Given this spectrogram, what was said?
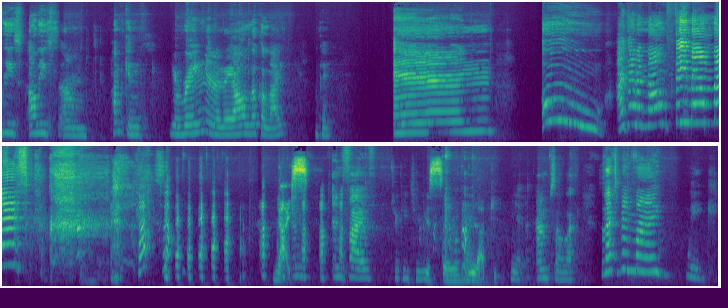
these all these um pumpkins. Your ring and they all look alike. Okay. And oh, I got a gnome female mask. Nice. and five tricky treats. You're so lucky. Yeah, I'm so lucky. So that's been my week.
